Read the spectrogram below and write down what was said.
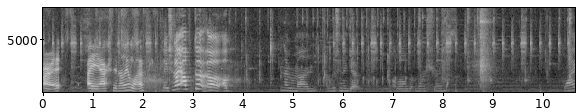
Alright. I accidentally left. Okay, should I up the uh up? Never mind. I'm just gonna get a little bit more strength. Why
